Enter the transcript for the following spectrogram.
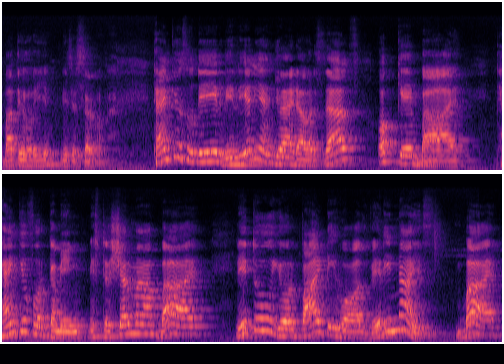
बातें हो रही है Mrs Sharma. Thank you, Sudhir. We really enjoyed ourselves. Okay, bye. Thank you for coming, Mr. Sharma. Bye. Ritu, your party was very nice. Bye.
